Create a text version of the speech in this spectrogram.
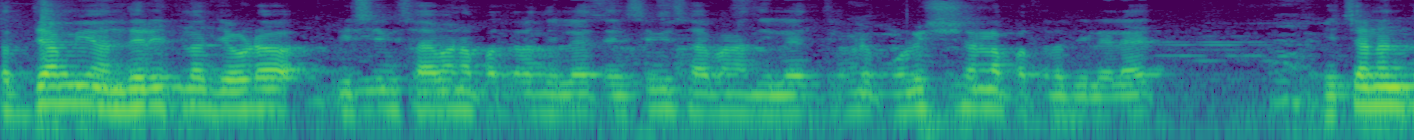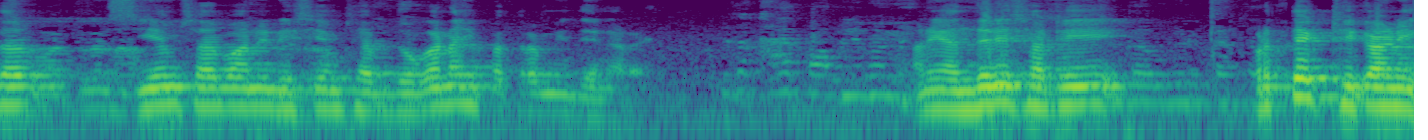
सध्या मी अंधेरीतलं जेवढं डी सी बी साहेबांना पत्र दिले आहेत एस सी बी साहेबांना दिले आहेत तिकडे पोलीस स्टेशनला पत्र दिलेले आहेत याच्यानंतर सी एम साहेब आणि डी सी एम साहेब दोघांनाही पत्र मी देणार आहे. आणि अंधेरीसाठी प्रत्येक ठिकाणी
